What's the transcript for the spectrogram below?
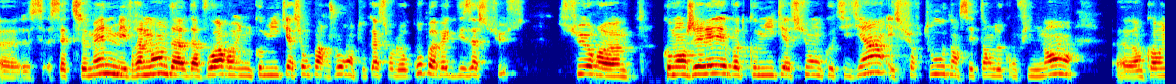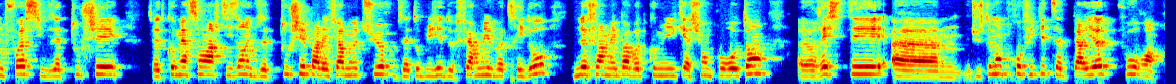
euh cette semaine, mais vraiment d'avoir une communication par jour, en tout cas sur le groupe, avec des astuces sur euh, comment gérer votre communication au quotidien et surtout dans ces temps de confinement. encore une fois, si vous êtes touché vous êtes commerçant artisan et que vous êtes touché par les fermetures, vous êtes obligé de fermer votre rideau, ne fermez pas votre communication pour autant. Euh, restez, euh, justement, profitez de cette période pour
